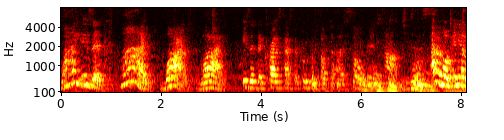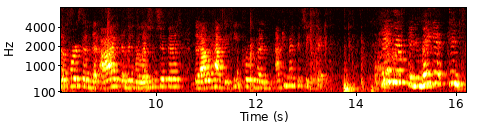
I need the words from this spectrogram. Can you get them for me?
Why is it? Why? Why? Why is it that Christ has to prove himself to us so many mm-hmm. times? I don't know of any other person that I am in relationship with that I would have to keep proving I can make the cheesecake. Can you? Can you make it? Can you?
